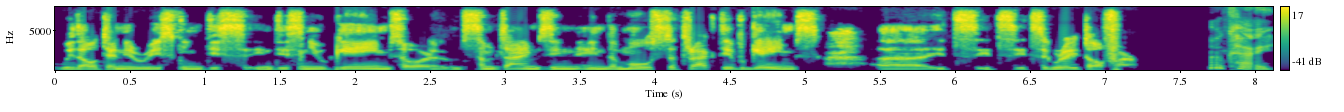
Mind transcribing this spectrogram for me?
without any risk in this in these new games or sometimes in, in the most attractive games. Uh, it's it's it's a great offer. Okay,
